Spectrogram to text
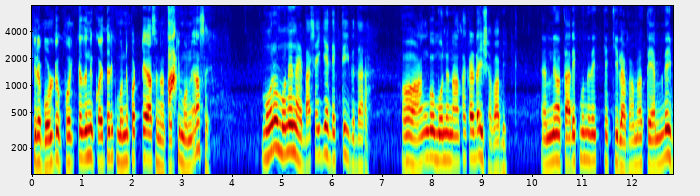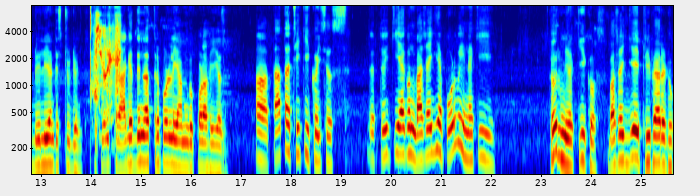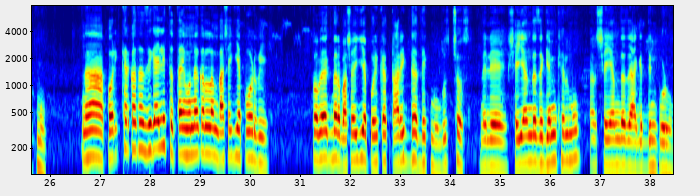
কিরে বল্টু পরীক্ষা জানি কয় তারিখ মনে পড়তে আসে না? তোর কি মনে আছে? মোরও মনে নাই বাসায় গিয়ে দেখতেই দাঁড়া। ও আঙ্গ মনে না থাকাটাই স্বাভাবিক। এমনিও তারিখ মনে রেখে কি লাভ? আমরা তো এমনিই ব্রিলিয়ান্ট স্টুডেন্ট পরীক্ষার আগের দিন রাত্রে পড়লেই আমগো পড়া হয়ে যাবে ও তা তো ঠিকই কইছস। তুই কি এখন বাসায় গিয়ে পড়বি নাকি? তোর মিয়া কি কস? বাসায় গিয়ে ফ্রি ফায়ারে ঢুকমু। না পরীক্ষার কথা জিগাইলি তো তাই মনে করলাম বাসায় গিয়ে পড়বি। তবে একবার বাসায় গিয়ে পরীক্ষার তারিখটা দেখমু বুঝছস? নাহলে সেই আন্দাজে গেম খেলমু আর সেই আন্দাজে আগের দিন পড়মু।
